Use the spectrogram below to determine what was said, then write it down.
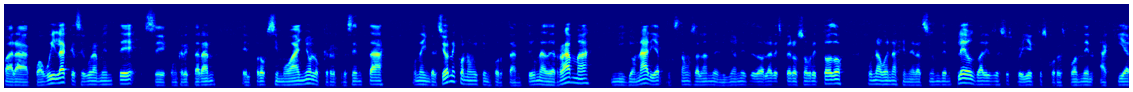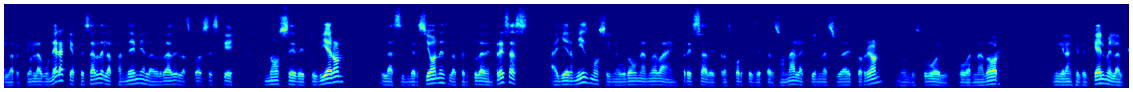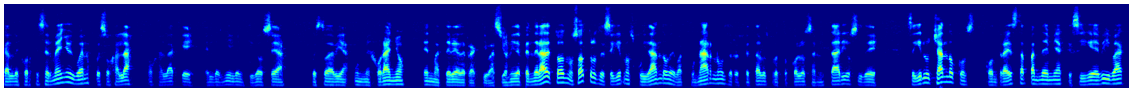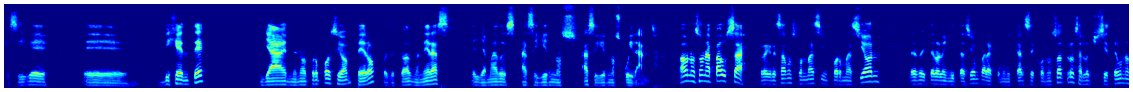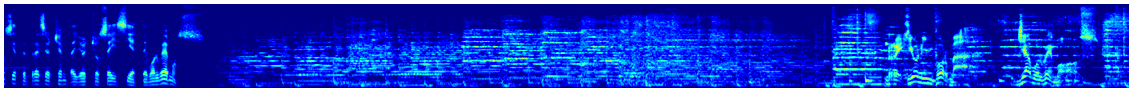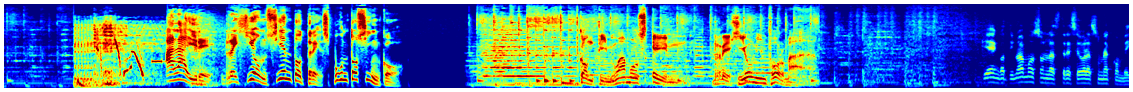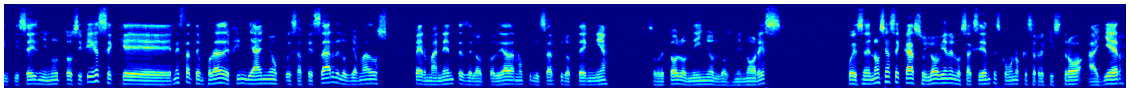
para Coahuila que seguramente se concretarán el próximo año, lo que representa una inversión económica importante, una derrama millonaria, porque estamos hablando de millones de dólares, pero sobre todo una buena generación de empleos. Varios de esos proyectos corresponden aquí a la región lagunera, que a pesar de la pandemia, la verdad de las cosas es que no se detuvieron las inversiones, la apertura de empresas. Ayer mismo se inauguró una nueva empresa de transportes de personal aquí en la ciudad de Torreón, donde estuvo el gobernador Miguel Ángel Riquelme, el alcalde Jorge Cermeño, y bueno, pues ojalá, ojalá que el 2022 sea pues todavía un mejor año en materia de reactivación. Y dependerá de todos nosotros de seguirnos cuidando, de vacunarnos, de respetar los protocolos sanitarios y de seguir luchando con, contra esta pandemia que sigue viva, que sigue eh, vigente, ya en menor proporción, pero pues de todas maneras el llamado es a seguirnos, a seguirnos cuidando. Vámonos a una pausa, regresamos con más información. Les reitero la invitación para comunicarse con nosotros al 871-713-8867. Volvemos. Región Informa. Ya volvemos. Al aire, región 103.5. Continuamos en región informa. Continuamos, son las 13 horas, una con 26 minutos. Y fíjese que en esta temporada de fin de año, pues a pesar de los llamados permanentes de la autoridad a no utilizar pirotecnia, sobre todo los niños, los menores, pues eh, no se hace caso y luego vienen los accidentes como uno que se registró ayer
